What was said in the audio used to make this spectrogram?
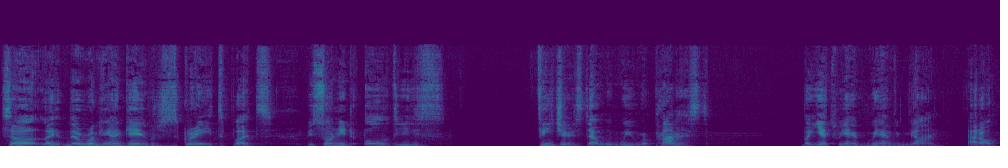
so like they're working on games which is great, but we still need all these features that we were promised. But yet we have we haven't gotten at all.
